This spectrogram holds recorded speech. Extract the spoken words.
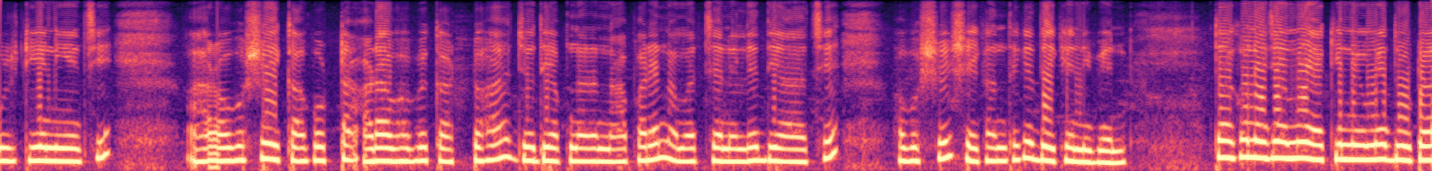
উল্টিয়ে নিয়েছি। আর অবশ্যই এই কাপড়টা আড়াভাবে কাটতে হয়। যদি আপনারা না পারেন, আমার চ্যানেলে দেওয়া আছে, অবশ্যই সেখান থেকে দেখে নেবেন। তো এখন এই যে আমি একই নিয়মে দুটা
